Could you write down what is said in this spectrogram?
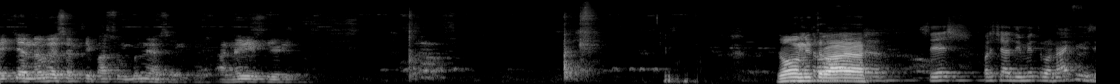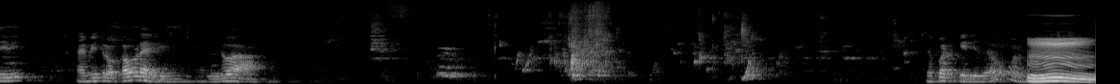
અત્યારે નવેસરથી પાછું બને છે. આ નવી પેઢી. જો મિત્રો આ શેષ પ્રસાદી મિત્રો નાખ્યું છે એવી. આ મિત્રો કવડાવી જો આ ઝપટ કરી દીધા હમ.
